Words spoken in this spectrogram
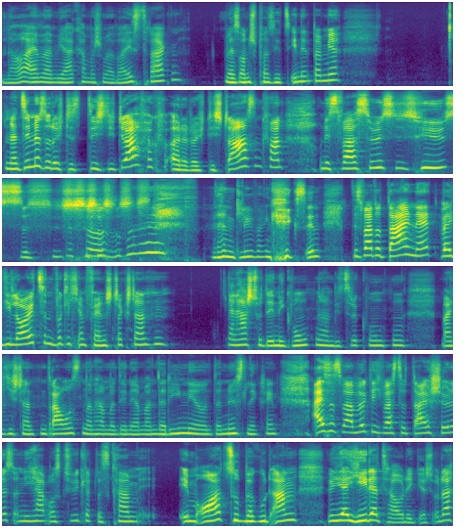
Genau, einmal im Jahr kann man schon mal weiß tragen, weil sonst passiert es eh nicht bei mir. Und dann sind wir so durch, das, durch die Dörfer oder durch die Straßen gefahren und es war süß, süß, süß, süß, süß, süß. Ein Glühweinkicks in. Das war total nett, weil die Leute sind wirklich am Fenster gestanden. Dann hast du denen gewunken, haben die zurückgewunken. Manche standen draußen, dann haben wir denen ja Mandarine und ein Nüssli geschenkt. Also es war wirklich was total Schönes und ich habe auch das Gefühl gehabt, das kam im Ort super gut an, weil ja jeder traurig ist, oder?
